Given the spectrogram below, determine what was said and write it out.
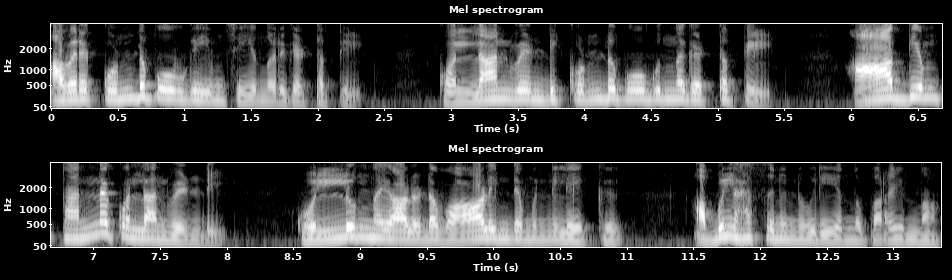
അവരെ കൊണ്ടുപോവുകയും ചെയ്യുന്ന ഒരു ഘട്ടത്തിൽ കൊല്ലാൻ വേണ്ടി കൊണ്ടുപോകുന്ന ഘട്ടത്തിൽ ആദ്യം തന്നെ കൊല്ലാൻ വേണ്ടി കൊല്ലുന്നയാളുടെ വാളിന്റെ മുന്നിലേക്ക് അബുൽ ഹസനു നൂരി എന്ന് പറയുന്ന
